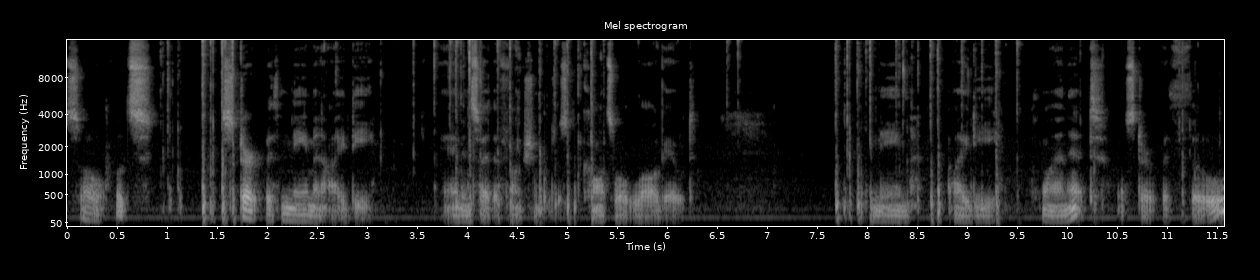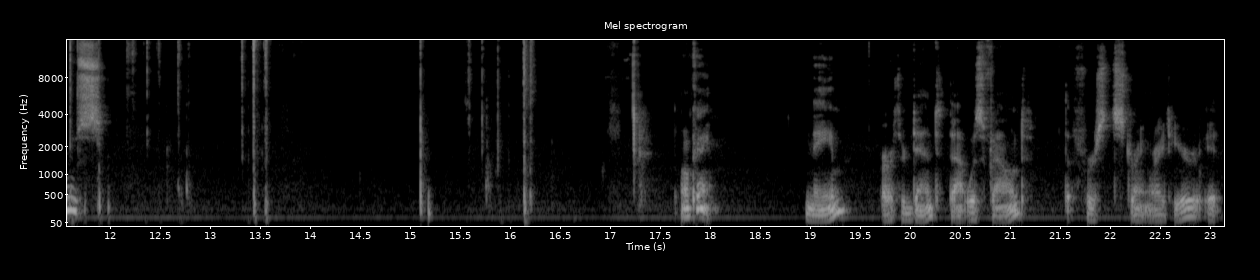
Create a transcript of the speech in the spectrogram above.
So let's start with name and ID. And inside the function, we'll just console log out name, ID, planet. We'll start with those. Okay, name, Arthur Dent, that was found the first string right here, it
